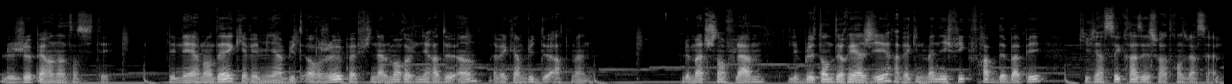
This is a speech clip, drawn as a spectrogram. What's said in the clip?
le jeu perd en intensité. Les Néerlandais, qui avaient mis un but hors jeu, peuvent finalement revenir à 2-1 avec un but de Hartmann. Le match s'enflamme, les Bleus tentent de réagir avec une magnifique frappe de Bappé qui vient s'écraser sur la transversale.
